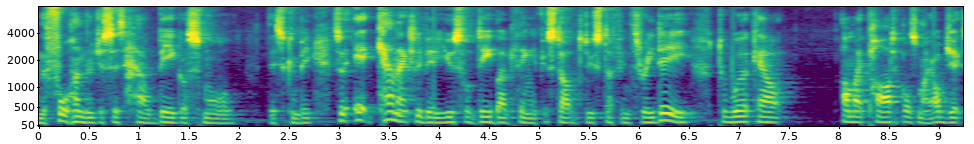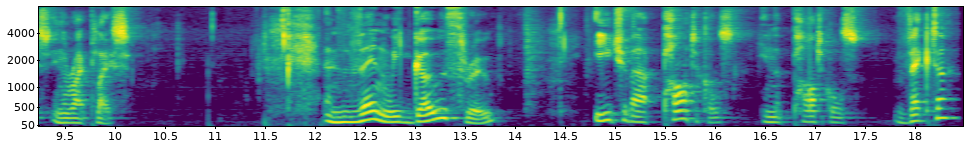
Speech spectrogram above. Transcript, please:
And the 400 just says how big or small this can be. So it can actually be a useful debug thing if you're starting to do stuff in 3D to work out are my particles, my objects in the right place. And then we go through each of our particles in the particles vector,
